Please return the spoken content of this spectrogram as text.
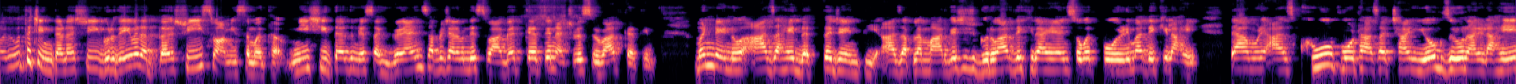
अवधूत चिंतन श्री गुरुदेव दत्त श्री स्वामी समर्थ. मी शीतल तुमच्या सगळ्यांचं आपल्या चॅनलमध्ये स्वागत करते नॅचरल सुरुवात करते. मंडळीनो आज आहे दत्त जयंती. आज आपला मार्गशीर्ष गुरुवार देखील आहे आणि सोबत पौर्णिमा देखील आहे. त्यामुळे आज खूप मोठा असा छान योग जुळून आलेला आहे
